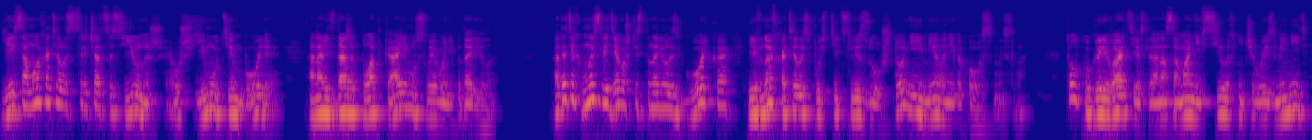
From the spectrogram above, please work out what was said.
Ей самой хотелось встречаться с юношей, а уж ему тем более. Она ведь даже платка ему своего не подарила. От этих мыслей девушке становилось горько, и вновь хотелось пустить слезу, что не имело никакого смысла. Толку горевать, если она сама не в силах ничего изменить,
